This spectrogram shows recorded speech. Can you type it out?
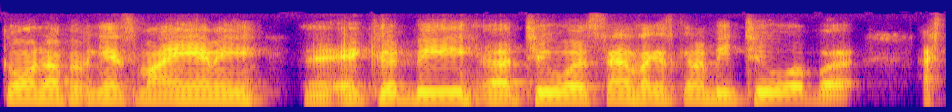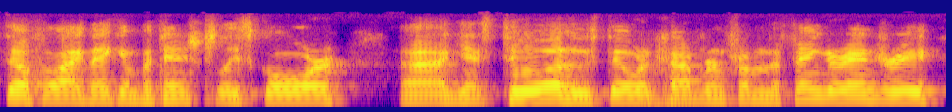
going up against Miami. It, could be uh, Tua. It sounds like it's going to be Tua, but I still feel like they can potentially score uh, against Tua, who's still mm-hmm. recovering from the finger injury.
